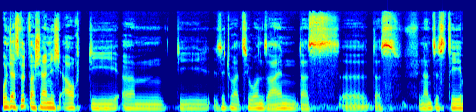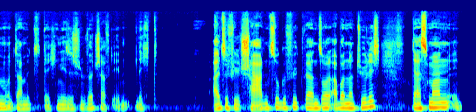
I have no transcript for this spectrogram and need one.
Und das wird wahrscheinlich auch die, ähm, die Situation sein, dass äh, das Finanzsystem und damit der chinesischen Wirtschaft eben nicht allzu viel Schaden zugefügt werden soll, aber natürlich, dass man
